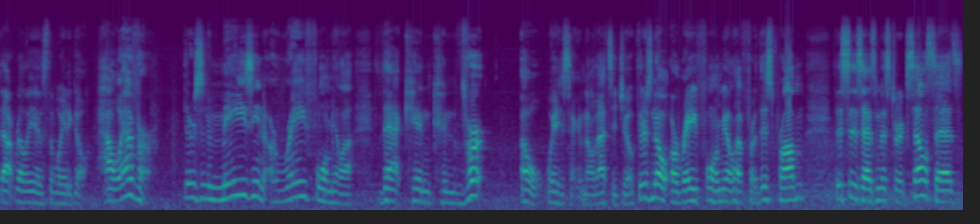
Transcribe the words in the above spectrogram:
that really is the way to go. However, there's an amazing array formula that can convert. Oh, wait a second. No, that's a joke. There's no array formula for this problem. This is, as Mr. Excel says,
